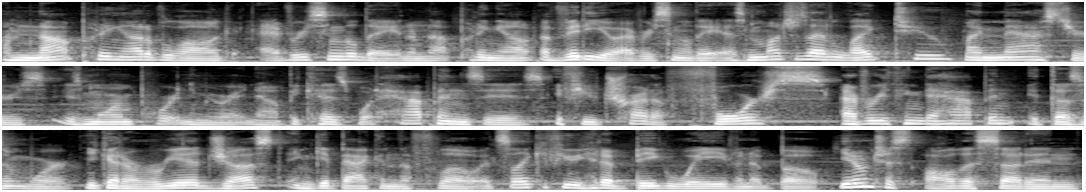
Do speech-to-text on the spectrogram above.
I'm not putting out a vlog every single day and I'm not putting out a video every single day. As much as I'd like to, my master's is more important to me right now because what happens is if you try to force everything to happen, it doesn't work. You got to readjust and get back in the flow. It's like if you hit a big wave in a boat. You don't just all of a sudden,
